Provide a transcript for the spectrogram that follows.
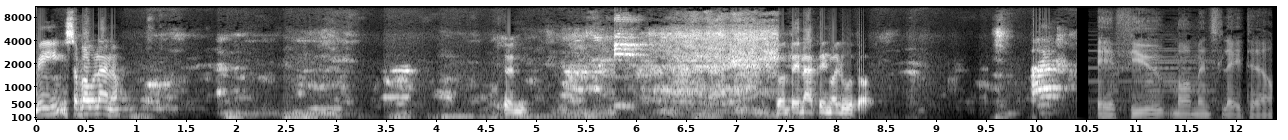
May sabaw na, no? Yun. So, antayin natin maluto. A few moments later.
